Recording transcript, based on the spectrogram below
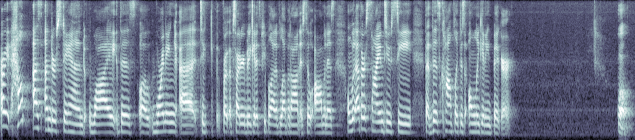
All right, help us understand why this uh, warning uh, to, of Saudi Arabia to get its people out of Lebanon is so ominous, and what other signs do you see that this conflict is only getting bigger. Well,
